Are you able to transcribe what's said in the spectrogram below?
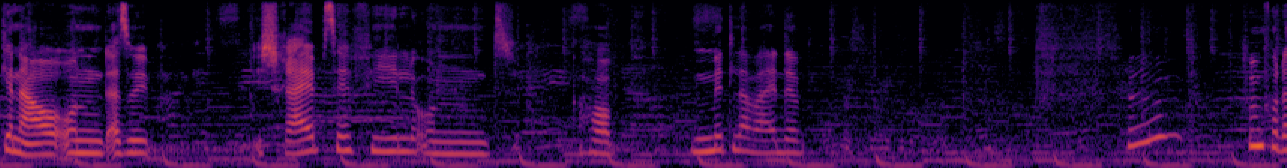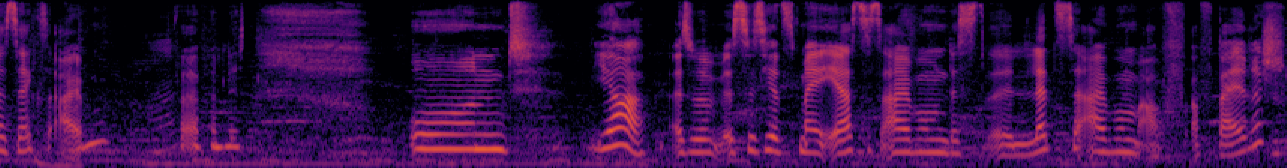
genau, und also ich, ich schreibe sehr viel und habe mittlerweile fünf, fünf oder sechs Alben veröffentlicht. Und ja, also es ist jetzt mein erstes Album, das äh, letzte Album auf, auf Bayerisch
